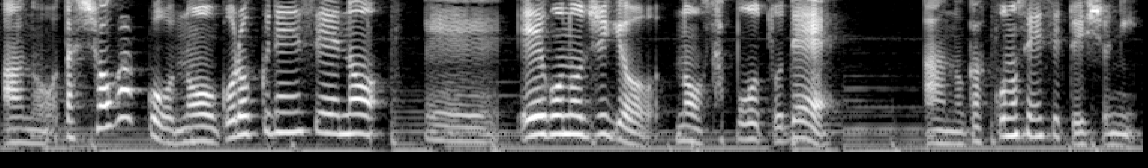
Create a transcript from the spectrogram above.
あの私小学校の56年生の、えー、英語の授業のサポートであの学校の先生と一緒に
